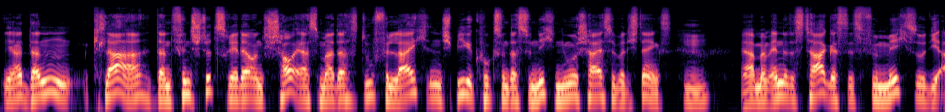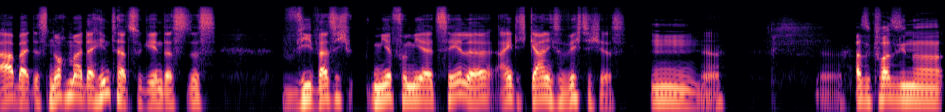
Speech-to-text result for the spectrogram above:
ja, dann, klar, dann find Stützräder und schau erstmal, dass du vielleicht in den Spiegel guckst und dass du nicht nur Scheiße über dich denkst. Mhm. Ja, aber am Ende des Tages ist für mich so die Arbeit, ist nochmal dahinter zu gehen, dass das, wie, was ich mir von mir erzähle, eigentlich gar nicht so wichtig ist. Mhm. Ja. Also quasi eine,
